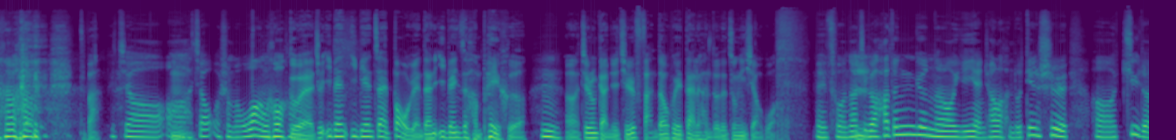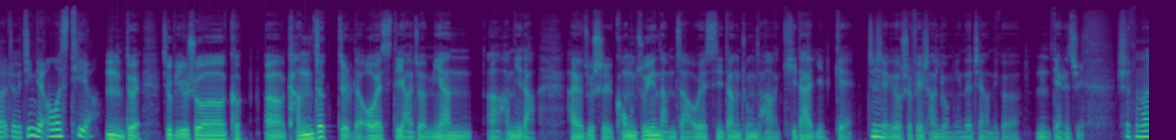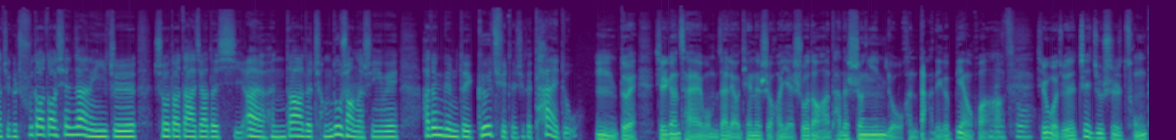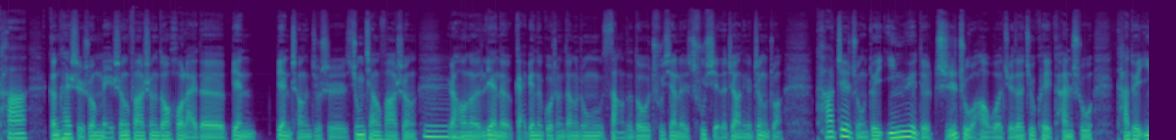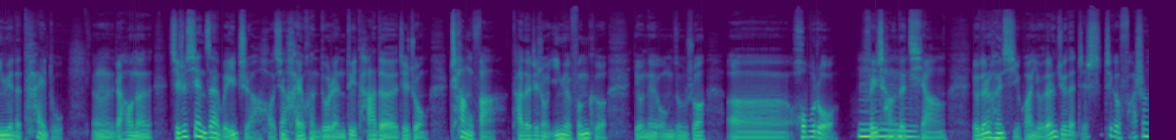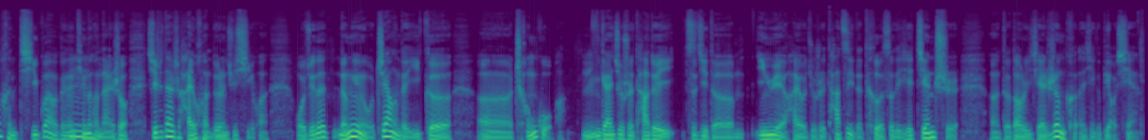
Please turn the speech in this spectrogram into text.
对吧？叫啊叫什么忘了忘了。对，就一边一边在。抱怨，但是一边一直很配合，嗯啊，这种感觉其实反倒会带来很多的综艺效果。没错，那这个哈登哥呢，也演唱了很多电视呃剧的这个经典 OST 啊。嗯，对，就比如说可呃강적들的 OST 啊，叫미안啊哈尼达，还有就是공주의남자 OST 当中的哈기다릴 게。 这些都是非常有名的这样的一个嗯电视剧。 是的，那这个出道到现在呢，一直受到大家的喜爱，很大的程度上呢，是因为哈登根对歌曲的这个态度。嗯，对。其实刚才我们在聊天的时候也说到哈，他的声音有很大的一个变化啊。没错。其实我觉得这就是从他刚开始说美声发声到后来的变。变成就是胸腔发声，嗯，然后呢，练的改变的过程当中，嗓子都出现了出血的这样的一个症状。他这种对音乐的执着哈，我觉得就可以看出他对音乐的态度。嗯，然后呢，其实现在为止啊，好像还有很多人对他的这种唱法，他的这种音乐风格，有那我们怎么说，呃，hold 不住。非常的强，有的人很喜欢，有的人觉得这是这个发声很奇怪，可能听得很难受。其实，但是还有很多人去喜欢。我觉得能拥有这样的一个呃成果吧，嗯，应该就是他对自己的音乐，还有就是他自己的特色的一些坚持，呃，得到了一些认可的一个表现。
